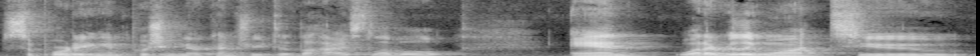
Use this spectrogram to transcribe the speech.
supporting and pushing their country to the highest level. And what I really want to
